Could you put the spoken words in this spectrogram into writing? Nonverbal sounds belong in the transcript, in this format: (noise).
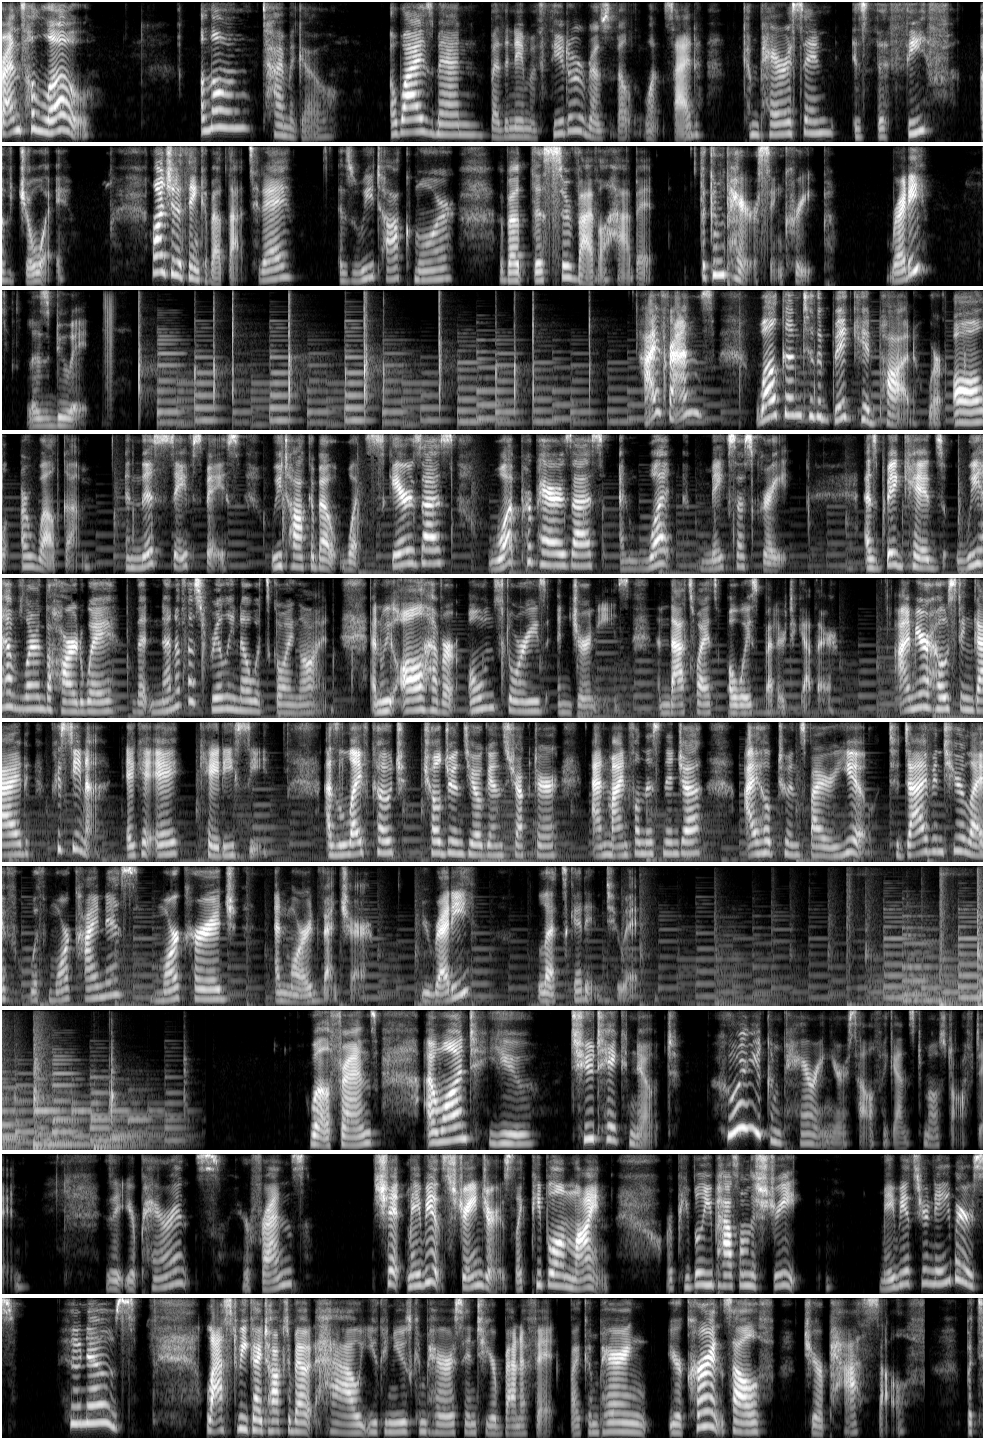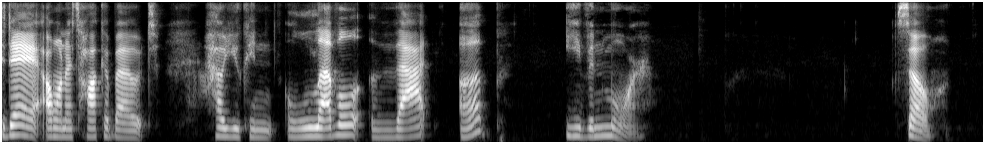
Friends, hello! A long time ago, a wise man by the name of Theodore Roosevelt once said, Comparison is the thief of joy. I want you to think about that today as we talk more about this survival habit, the comparison creep. Ready? Let's do it. Hi, friends. Welcome to the Big Kid Pod, where all are welcome. In this safe space, we talk about what scares us, what prepares us, and what makes us great. As big kids, we have learned the hard way that none of us really know what's going on, and we all have our own stories and journeys, and that's why it's always better together. I'm your host and guide, Christina, aka KDC. As a life coach, children's yoga instructor, and mindfulness ninja, I hope to inspire you to dive into your life with more kindness, more courage, and more adventure. You ready? Let's get into it. Well, friends, I want you to take note. Who are you comparing yourself against most often? Is it your parents, your friends, shit, maybe it's strangers, like people online or people you pass on the street. Maybe it's your neighbors. Who knows? Last week, I talked about how you can use comparison to your benefit by comparing your current self to your past self. But today, I want to talk about how you can level that up even more. So,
